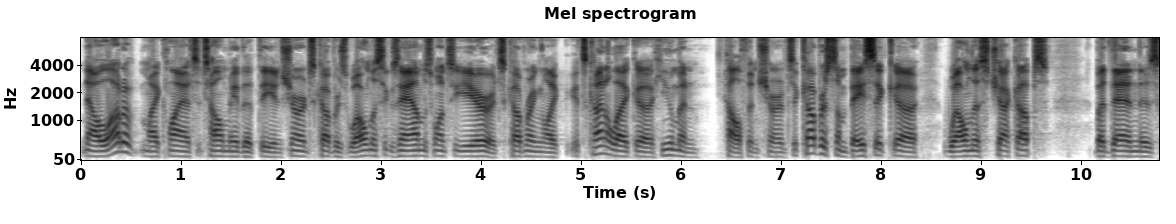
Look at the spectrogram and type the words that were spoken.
Now, a lot of my clients telling me that the insurance covers wellness exams once a year. It's covering like, it's kind of like a human health insurance. It covers some basic uh, wellness checkups, but then is,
